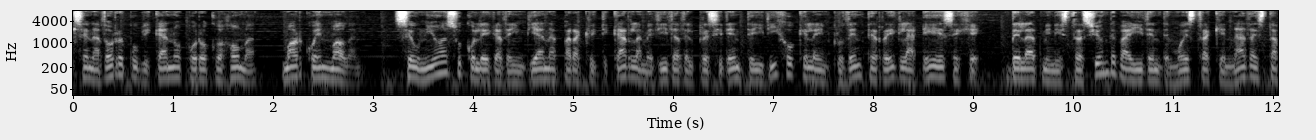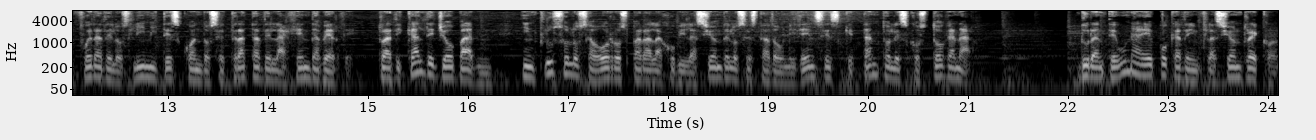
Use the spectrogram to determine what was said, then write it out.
senador republicano por Oklahoma, Mark Wayne Mullen, se unió a su colega de Indiana para criticar la medida del presidente y dijo que la imprudente regla ESG de la administración de Biden demuestra que nada está fuera de los límites cuando se trata de la agenda verde, radical de Joe Biden, incluso los ahorros para la jubilación de los estadounidenses que tanto les costó ganar. Durante una época de inflación récord,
